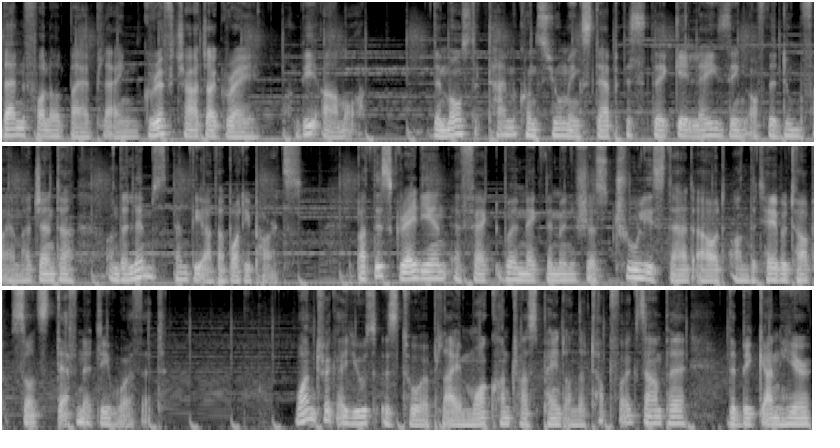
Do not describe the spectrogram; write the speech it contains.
then followed by applying Gryph-Charger Grey on the armor. The most time consuming step is the glazing of the Doomfire Magenta on the limbs and the other body parts. But this gradient effect will make the miniatures truly stand out on the tabletop, so it's definitely worth it. One trick I use is to apply more contrast paint on the top for example, the big gun here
